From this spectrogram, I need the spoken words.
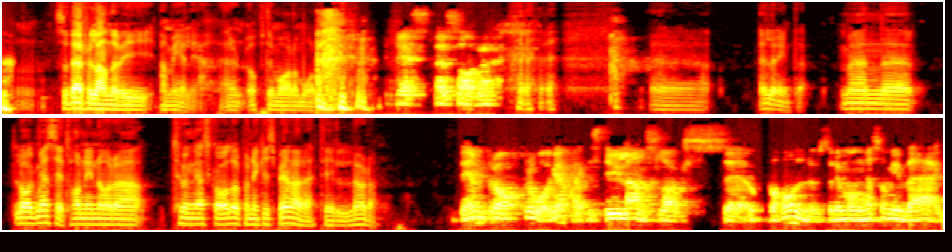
Så därför landar vi i Amelia, är den optimala målvakten. Yes, där sa du eh, eller inte. Men eh, lagmässigt, har ni några tunga skador på nyckelspelare till lördag? Det är en bra fråga faktiskt. Det är ju landslagsuppehåll nu, så det är många som är iväg.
